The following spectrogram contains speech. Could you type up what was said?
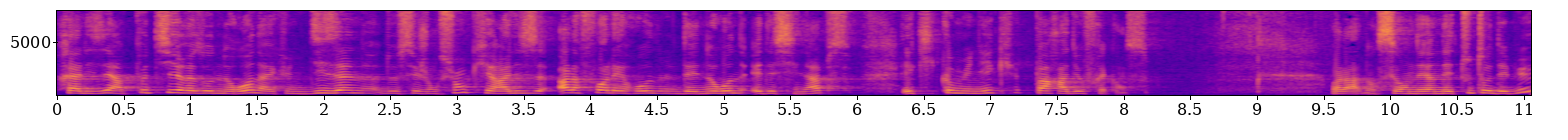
réalisé un petit réseau de neurones avec une dizaine de ces jonctions qui réalisent à la fois les rôles des neurones et des synapses et qui communiquent par radiofréquence. Voilà, donc on est tout au début,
